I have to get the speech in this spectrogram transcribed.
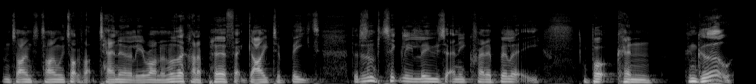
from time to time. We talked about 10 earlier on, another kind of perfect guy to beat that doesn't particularly lose any credibility, but can can go,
